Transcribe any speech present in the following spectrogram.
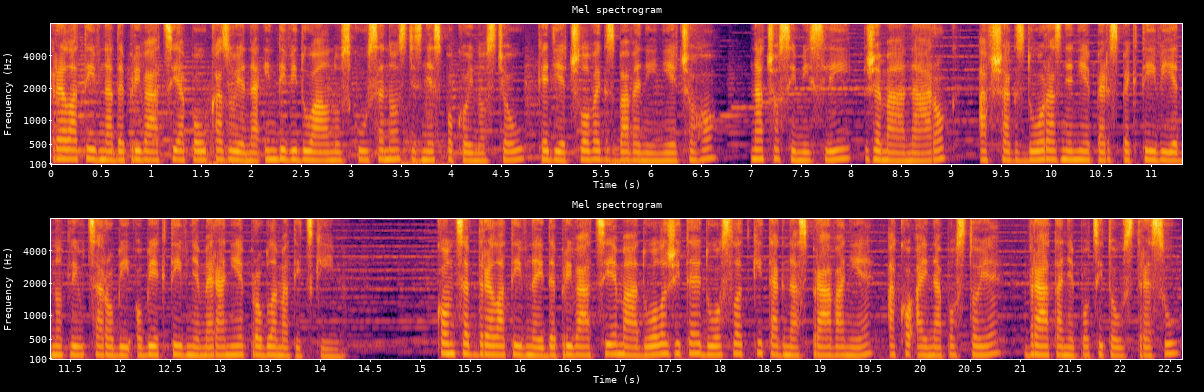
Relatívna deprivácia poukazuje na individuálnu skúsenosť s nespokojnosťou, keď je človek zbavený niečoho, na čo si myslí, že má nárok, avšak zdôraznenie perspektívy jednotlivca robí objektívne meranie problematickým. Koncept relatívnej deprivácie má dôležité dôsledky tak na správanie, ako aj na postoje, vrátane pocitov stresu,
